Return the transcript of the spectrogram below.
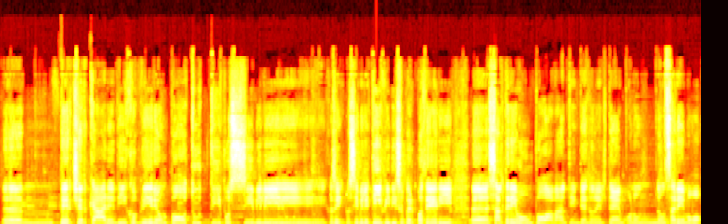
ehm, per cercare di coprire un po' tutti i possibili, così, possibili tipi di superpoteri, eh, salteremo un po' avanti e indietro nel tempo, non, non saremo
